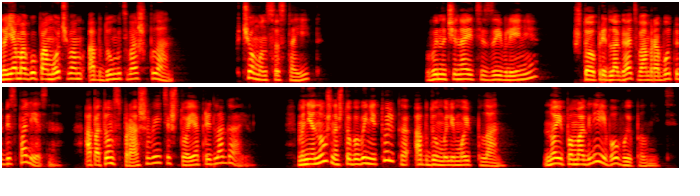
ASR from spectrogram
но я могу помочь вам обдумать ваш план. В чем он состоит? Вы начинаете с заявления, что предлагать вам работу бесполезно, а потом спрашиваете, что я предлагаю. Мне нужно, чтобы вы не только обдумали мой план, но и помогли его выполнить.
